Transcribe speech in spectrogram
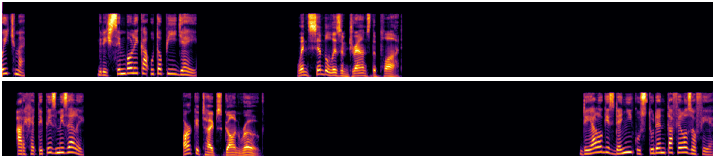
Pojďme. Když symbolika utopí děj. When symbolism drowns the plot. Archetypy zmizely. Archetypes gone rogue. Dialogy z deníku studenta filozofie.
